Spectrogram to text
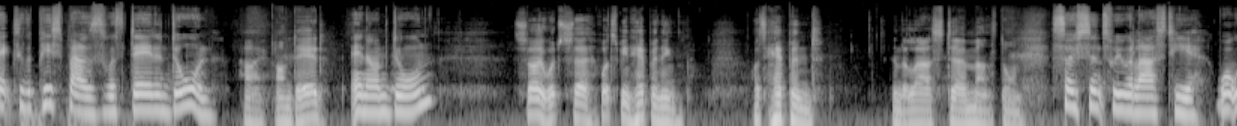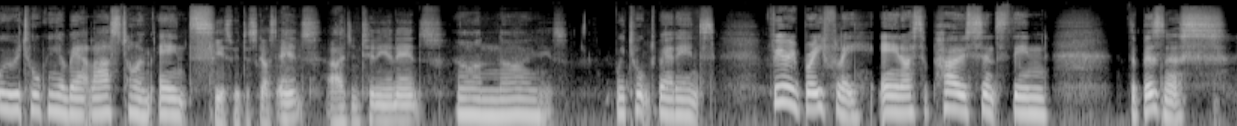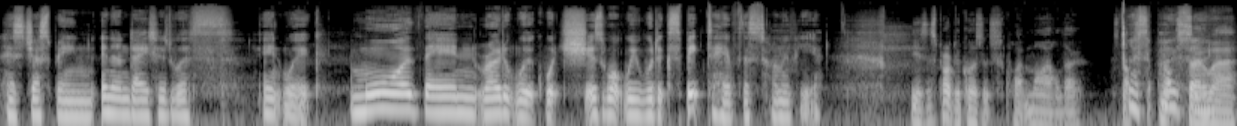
Back to the Pest Buzz with Dad and Dawn. Hi, I'm Dad. And I'm Dawn. So, what's uh, what's been happening? What's happened in the last uh, month, Dawn? So, since we were last here, what we were talking about last time ants. Yes, we discussed ants, Argentinian ants. Oh, no. Yes. We talked about ants very briefly. And I suppose since then, the business has just been inundated with ant work. More than rodent work, which is what we would expect to have this time of year. Yes, it's probably because it's quite mild, though. It's not, I not so. so. Uh,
